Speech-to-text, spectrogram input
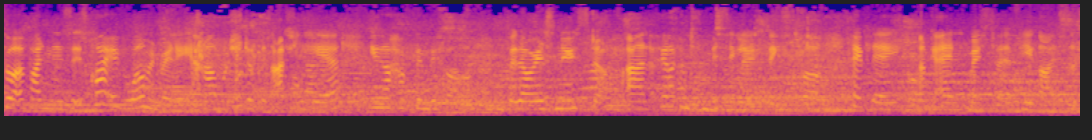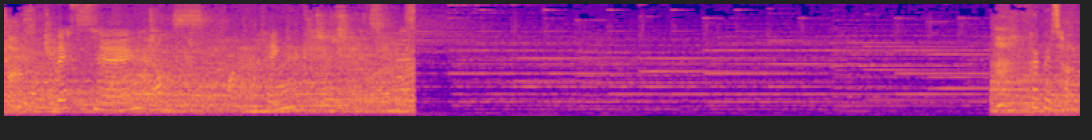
So what I'm finding is it's quite overwhelming really how much stuff is actually here. Even though I have been before, but there is new stuff and I feel like I'm just missing loads of things but hopefully I'm getting most of it for you guys as well. This is new. I think. Hagrid's hut.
